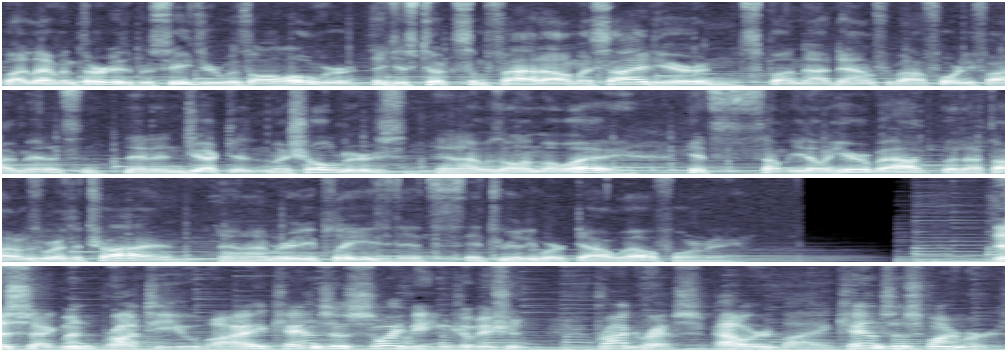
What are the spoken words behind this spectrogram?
by 11.30 the procedure was all over. They just took some fat out of my side here and spun that down for about 45 minutes and then injected it in my shoulders and I was on my way. It's something you don't hear about, but I thought it was worth a try and, I'm really pleased. It's, it's really worked out well for me. This segment brought to you by Kansas Soybean Commission. Progress, powered by Kansas farmers.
